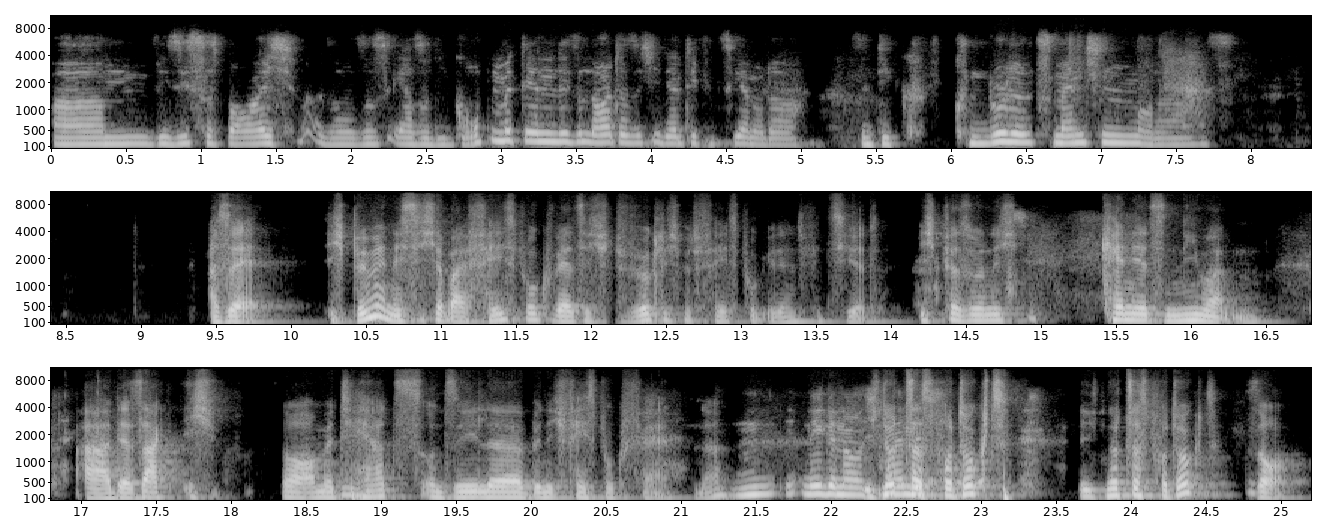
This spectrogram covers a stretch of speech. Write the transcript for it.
Ähm, wie siehst du es bei euch? Also ist es eher so die Gruppen, mit denen diese Leute sich identifizieren oder sind die Knuddelsmenschen oder was? Also ich bin mir nicht sicher bei Facebook, wer sich wirklich mit Facebook identifiziert. Ich persönlich kenne jetzt niemanden, äh, der sagt, ich oh, mit hm. Herz und Seele bin ich Facebook-Fan. Ne? Nee, genau. Ich, ich nutze das Produkt. Ich nutze das Produkt. So,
